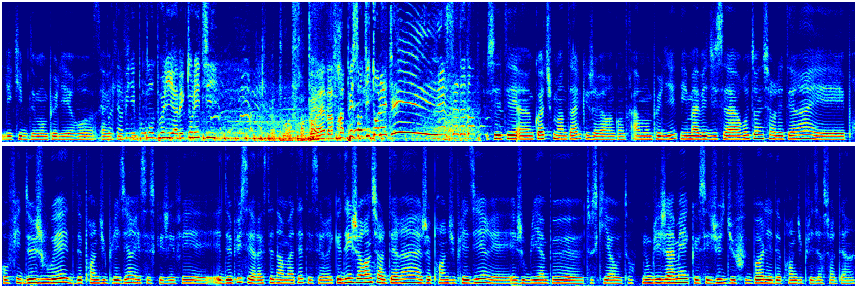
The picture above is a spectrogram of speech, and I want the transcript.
l'équipe de Montpellier Héros avec pas les filles. terminé pour Montpellier avec Toletti. Qui va pouvoir frapper. Ouais, elle va frapper Sandy Toletti Et c'est dedans C'était un coach mental que j'avais rencontré à Montpellier. Et il m'avait dit ça retourne sur le terrain et profite de jouer, de prendre du plaisir. Et c'est ce que j'ai fait. Et, depuis c'est resté dans ma tête. Et c'est vrai que dès que je rentre sur le terrain, je prends du plaisir et, j'oublie un peu euh, tout ce qu'il y a autour. N'oublie jamais que c'est juste du football et de prendre du plaisir sur le terrain.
